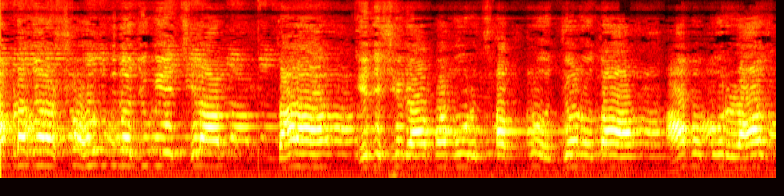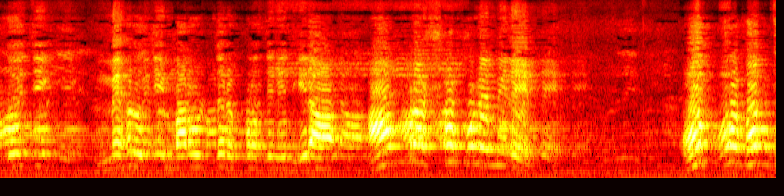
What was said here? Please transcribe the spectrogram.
আমরা যারা সহযোগিতা জুগিয়েছিলাম, তারা এদেশের আপামুর ছাত্র জনতা, আপামুর রাজনৈতিক মেহরতি মানুষদের প্রতিনিধিরা, আমরা সকলে মিলে ঐক্যবদ্ধ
